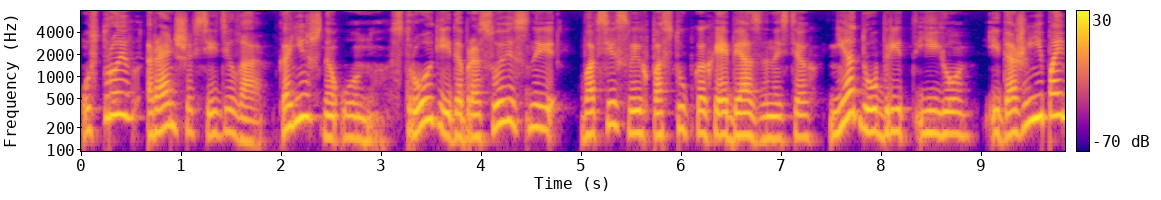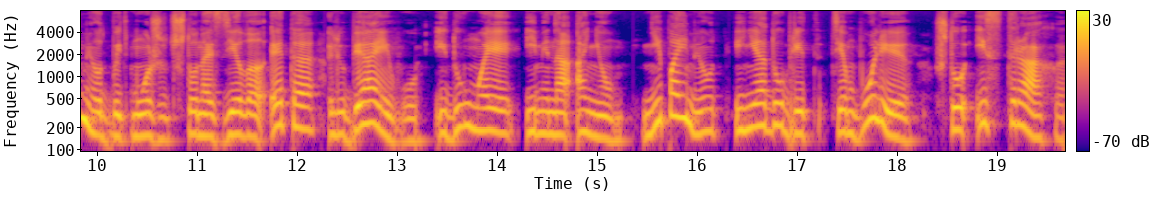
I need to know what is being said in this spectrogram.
устроив раньше все дела. Конечно, он, строгий и добросовестный во всех своих поступках и обязанностях, не одобрит ее и даже не поймет, быть может, что она сделала это, любя его и думая именно о нем. Не поймет и не одобрит, тем более, что из страха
